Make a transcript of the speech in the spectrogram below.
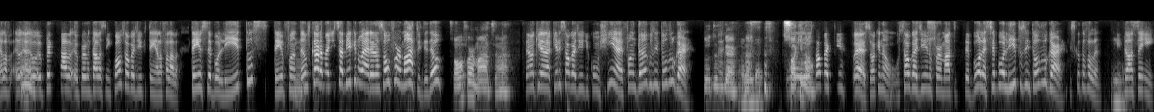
ela, eu, Hum. eu- eu perguntava, eu perguntava assim, qual salgadinho que tem? Ela falava, tem os cebolitos, tem o fandangos. Cara, mas a gente sabia que não era, era só o formato, entendeu? Só o formato, ah. Então aqui- aquele salgadinho de conchinha é fandangos em todo lugar. Todo lugar. É né? verdade. Só que O não. salgadinho- é, só que não. O salgadinho no formato de cebola é cebolitos em todo lugar. Isso que eu tô falando. Então, assim,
